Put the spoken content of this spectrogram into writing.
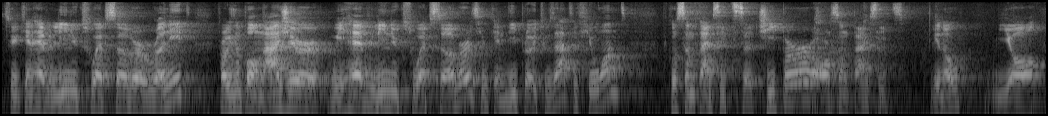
So you can have a Linux web server run it. For example, on Azure, we have Linux web servers. You can deploy to that if you want, because sometimes it's uh, cheaper or sometimes it's, you know, your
